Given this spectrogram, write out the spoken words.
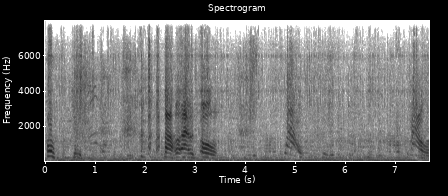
Oh! oh, that was cold. Wow! Wow!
